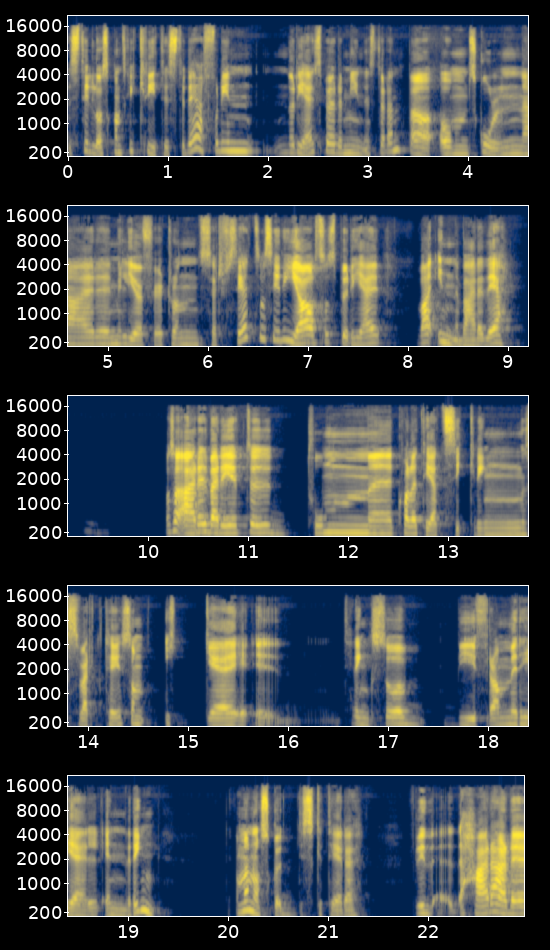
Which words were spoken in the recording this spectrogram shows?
stille oss ganske kritisk til det. fordi når jeg spør mine studenter om skolen er miljøfyrtårnsertifisert, så sier de ja. Og så spør jeg hva innebærer det? Og så er det bare et uh, tom uh, kvalitetssikringsverktøy som ikke uh, trengs å by fram reell endring. Det kan man også diskutere. Fordi her er det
